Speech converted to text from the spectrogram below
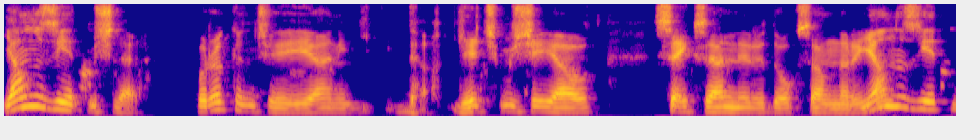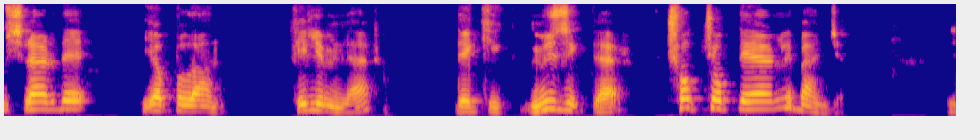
Yalnız 70'ler. Bırakın şeyi yani geçmişi yahut 80'leri 90'ları. Yalnız 70'lerde yapılan filmlerdeki müzikler çok çok değerli bence. Ee,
